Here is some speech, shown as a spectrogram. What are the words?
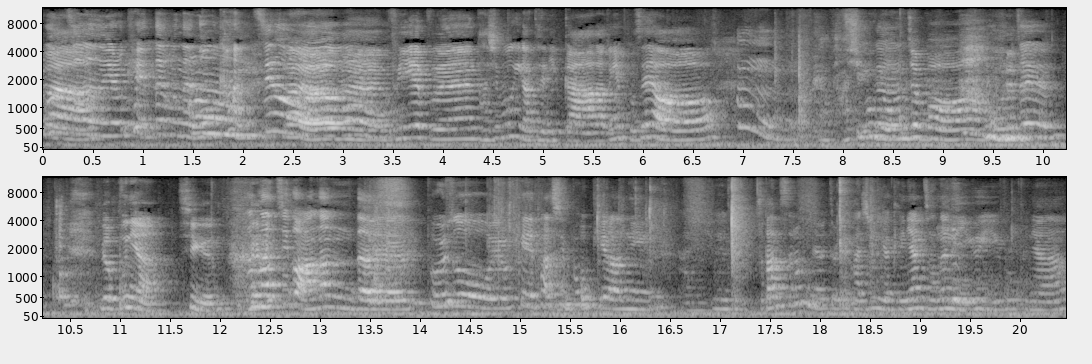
거야. 이렇게 너무 자, 간지러워요. 여러분 V앱은 다시 보기가 되니까 나중에 보세요. 다시 보기 언제 봐? 언제 몇 분이야 지금? 끝나지도 않았는데 벌써 이렇게 다시 보기라니. 부담스럽네요. 저렇게 관심 있게 그냥 저는 이거 이거 그냥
